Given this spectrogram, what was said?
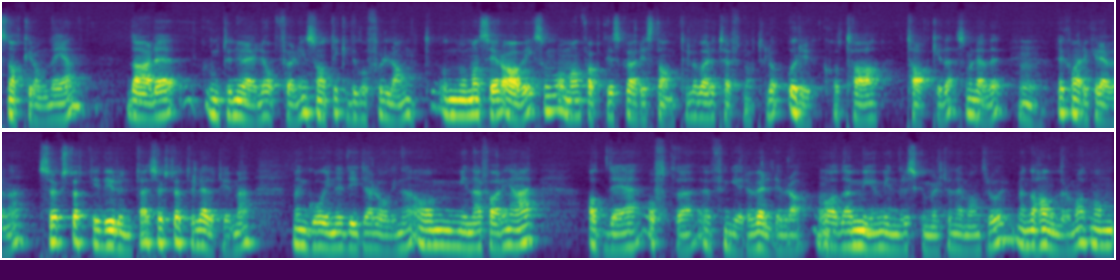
snakker om det igjen. Da er det kontinuerlig oppfølging, sånn at det ikke går for langt. Og når man ser avvik, så må man faktisk være i stand til å være tøff nok til å orke å ta tak i det som leder. Mm. Det kan være krevende. Søk støtte i de rundt deg, søk støtte i lederteamet, men gå inn i de dialogene. Og min erfaring er at det ofte fungerer veldig bra. Og det er mye mindre skummelt enn det man tror. Men det handler om at man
